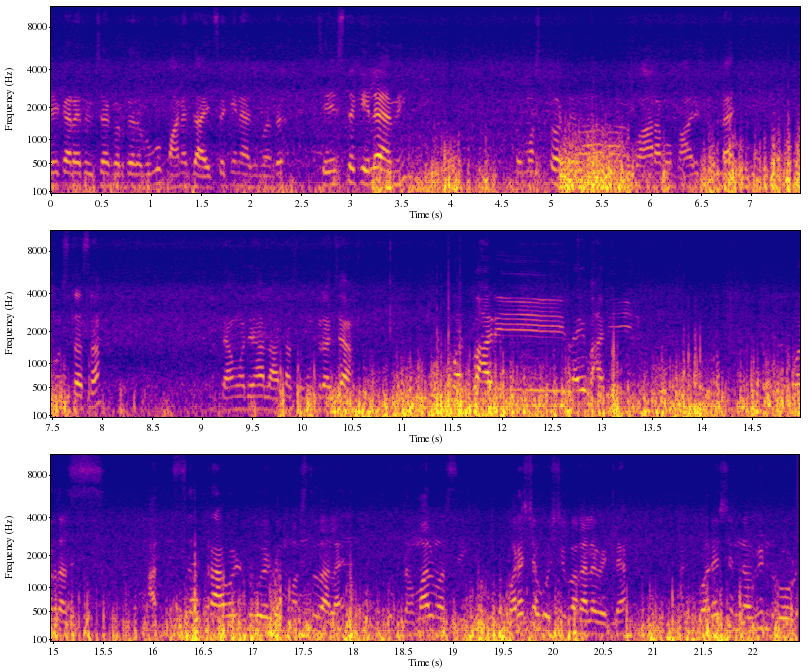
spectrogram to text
हे करायचा विचार करतो आहे बघू पाण्यात जायचं की नाही अजूनपर्यंत. चेंज तर केलं आहे आम्ही. तो मस्त वाटतं. वारा मग भारी सुटला आहे मस्त असा. त्यामध्ये हा लाटा समुद्राच्या. खूपच भारी लय भारी. जबरदस्त. आजचा ट्रॅव्हल टूर एकदम मस्त झाला आहे खूप धमाल मस्ती. बऱ्याचशा गोष्टी बघायला भेटल्या. आणि बरेचसे नवीन रोड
